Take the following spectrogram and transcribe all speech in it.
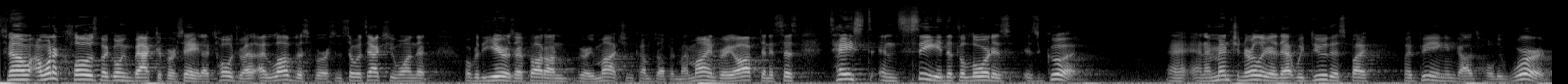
so now I want to close by going back to verse 8. I told you I, I, love this verse, and so it's actually one that over the years I've thought on very much and comes up in my mind very often. It says, Taste and see that the Lord is, is good. And, and I mentioned earlier that we do this by, by being in God's holy word.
